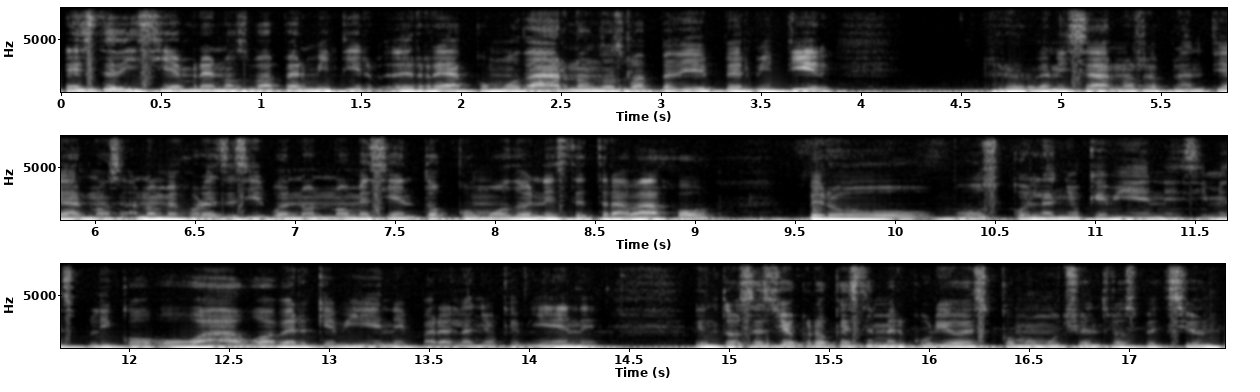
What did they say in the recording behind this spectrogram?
este diciembre nos va a permitir eh, reacomodarnos, nos va a permitir reorganizarnos, replantearnos. A lo mejor es decir, bueno, no me siento cómodo en este trabajo, pero busco el año que viene, ¿sí me explico? O hago a ver qué viene para el año que viene. Entonces yo creo que este Mercurio es como mucho introspección.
